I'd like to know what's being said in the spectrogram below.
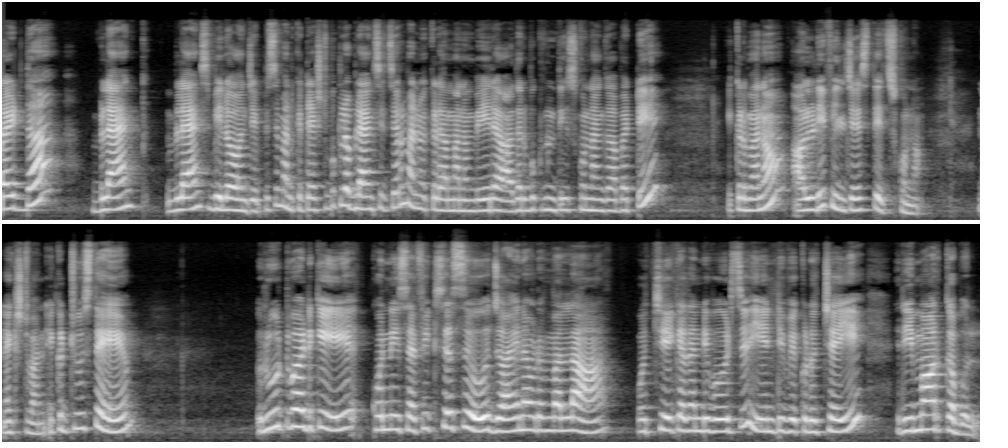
write the blank blanks below అని చెప్పేసి మనకి టెక్స్ట్ బుక్లో బ్లాంక్స్ ఇచ్చారు. మనం ఇక్కడ మనం వేరే ఆధార్ బుక్ నుండి తీసుకున్నాం కాబట్టి ఇక్కడ మనం ఆల్రెడీ ఫిల్ చేసి తెచ్చుకున్నాం. నెక్స్ట్ వన్ ఇక్కడ చూస్తే రూట్ వర్డ్కి కొన్ని సెఫిక్సెస్ జాయిన్ అవ్వడం వల్ల వచ్చాయి కదండి వర్డ్స్ ఏంటివి ఇక్కడ వచ్చాయి? రిమార్కబుల్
